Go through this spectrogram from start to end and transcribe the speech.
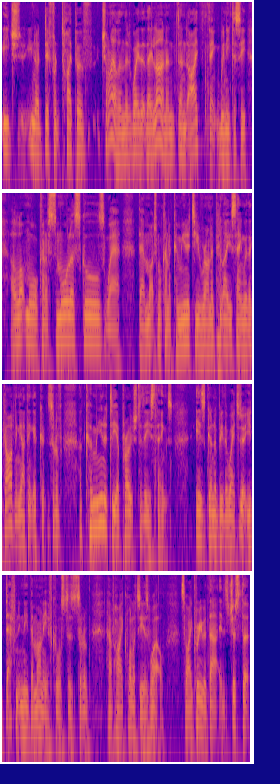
each you know different type of child and the way that they learn. And and I think we need to see a lot more kind of smaller schools where they're much more kind of community run a bit like you're saying with the gardening. I think a co- sort of a community approach to these things is going to be the way to do it. You definitely need the money of course to sort of have high quality as well. So I agree with that. It's just that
